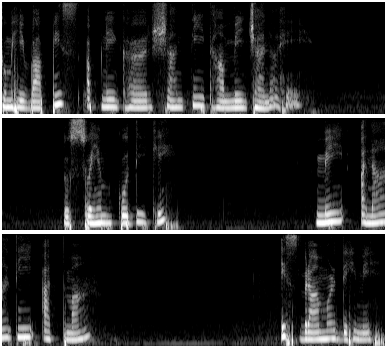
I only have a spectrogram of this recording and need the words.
तुम्हें वापस अपने घर शांति धाम में जाना है। तो स्वयं को देखे, मैं अनादि आत्मा इस ब्राह्मण देह में।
